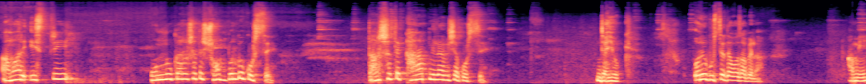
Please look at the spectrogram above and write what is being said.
আমার স্ত্রী অন্য কারোর সাথে সম্পর্ক করছে। তার সাথে খারাপ মেলামেশা করছে। যাই হোক ওরে বুঝতে দেওয়া যাবে না। আমি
